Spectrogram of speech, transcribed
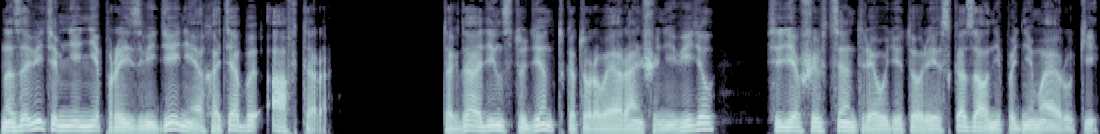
назовите мне не произведение, а хотя бы автора». Тогда один студент, которого я раньше не видел, сидевший в центре аудитории, сказал, не поднимая руки,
